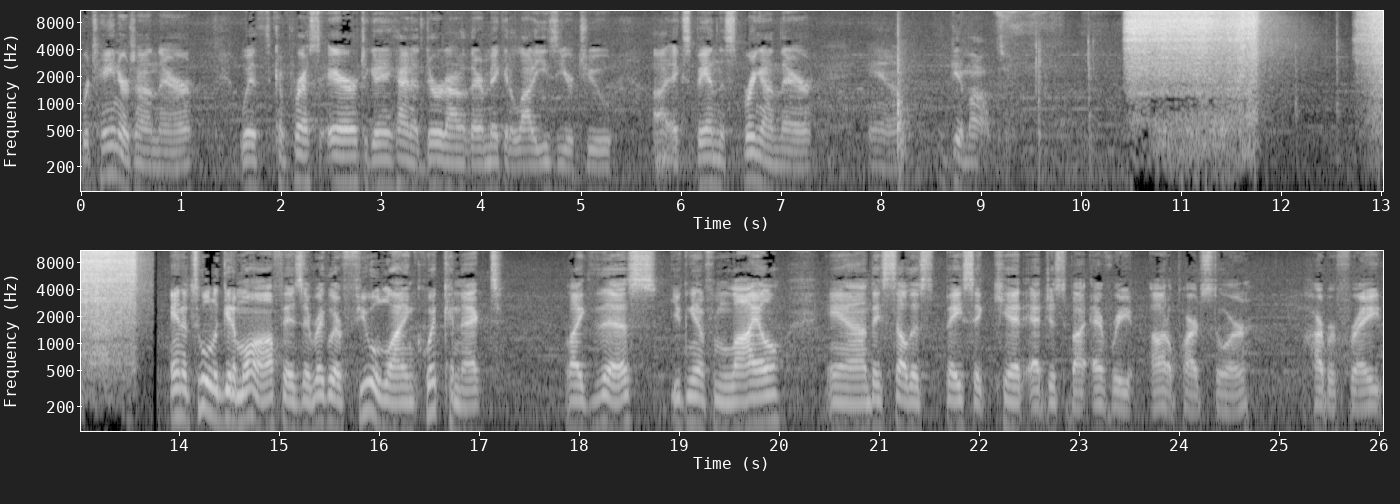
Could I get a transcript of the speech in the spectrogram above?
retainers on there, with compressed air to get any kind of dirt out of there, make it a lot easier to uh, expand the spring on there and get them out. And a tool to get them off is a regular fuel line quick connect like this. You can get them from Lisle and they sell this basic kit at just about every auto parts store Harbor Freight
